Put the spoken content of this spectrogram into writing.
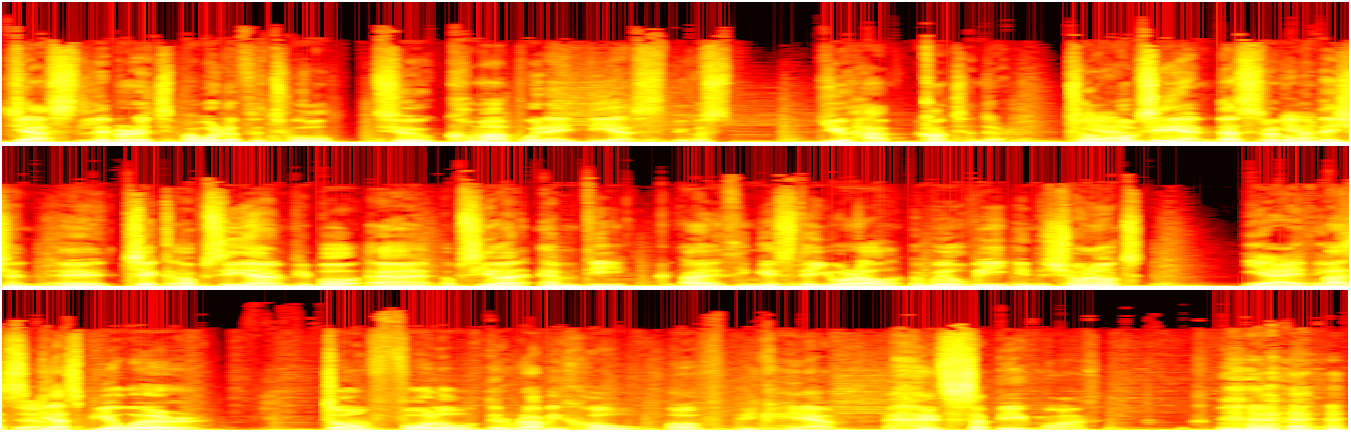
just leverage the power of the tool to come up with ideas because you have content there. So yeah. Obsidian, that's the recommendation. Yeah. Uh, check Obsidian, people. Uh, Obsidian MD, I think is the URL. It will be in the show notes. Yeah, I think but so. just be aware. Don't follow the rabbit hole of PKM. it's a big one.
